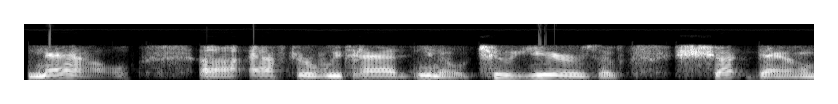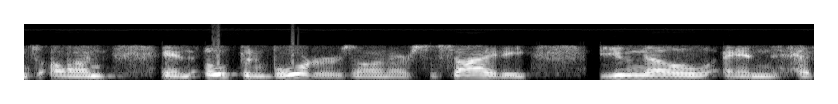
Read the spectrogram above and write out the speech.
now, uh, after we've had you know two years of shutdowns on and open borders on our society, you know and have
